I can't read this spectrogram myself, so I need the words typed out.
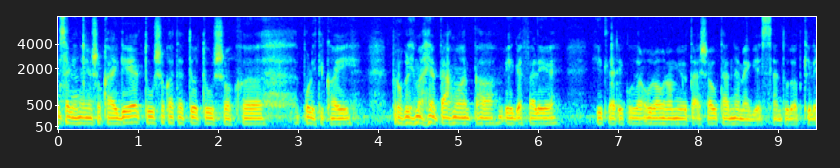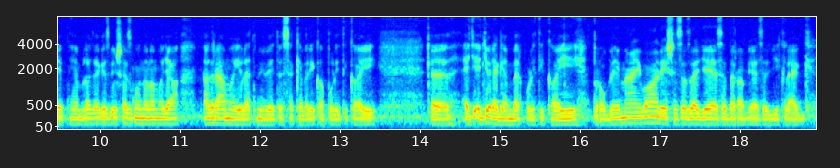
szegény nagyon sokáig élt, túl sokat ettől túl sok politikai problémája támadt a vége felé, Hitlerik uralmi jutása után nem egészen tudott kilépni ebből az egészből, és azt gondolom, hogy a, a drámai életművét összekeverik a politikai, egy, egy öreg ember politikai problémáival, és ez az egy, ez a darabja ez egyik leg,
